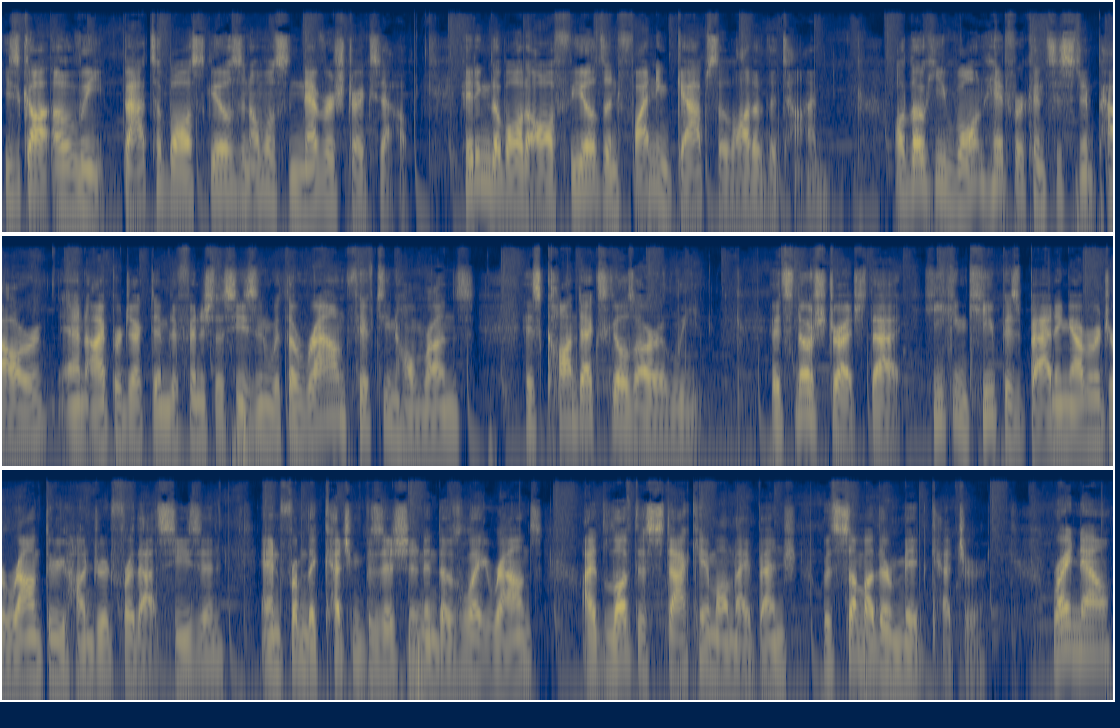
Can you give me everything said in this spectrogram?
He's got elite bat to ball skills and almost never strikes out, hitting the ball to all fields and finding gaps a lot of the time. Although he won't hit for consistent power, and I project him to finish the season with around 15 home runs, his contact skills are elite. It's no stretch that he can keep his batting average around 300 for that season, and from the catching position in those late rounds, I'd love to stack him on my bench with some other mid catcher. Right now,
